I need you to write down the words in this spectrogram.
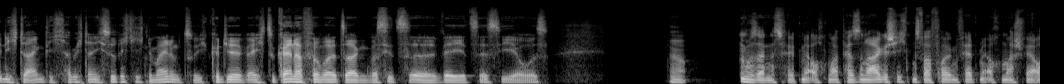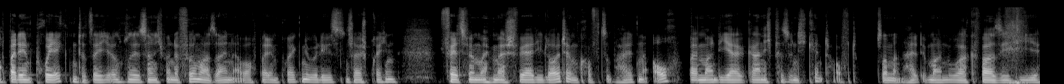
bin ich da eigentlich, habe ich da nicht so richtig eine Meinung zu. Ich könnte ja eigentlich zu keiner Firma sagen, was jetzt, äh, wer jetzt der CEO ist. Ja. Muss sagen, das fällt mir auch mal, Personalgeschichten zu verfolgen, fällt mir auch mal schwer. Auch bei den Projekten tatsächlich, das muss jetzt noch nicht mal eine Firma sein, aber auch bei den Projekten, über die wir zum Teil sprechen, fällt es mir manchmal schwer, die Leute im Kopf zu behalten, auch weil man die ja gar nicht persönlich kennt oft, sondern halt immer nur quasi die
